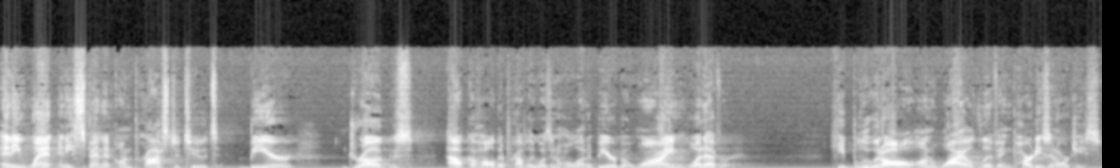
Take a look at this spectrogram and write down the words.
and he went and he spent it on prostitutes, beer, drugs, alcohol, there probably wasn't a whole lot of beer, but wine, whatever. He blew it all on wild living, parties and orgies.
